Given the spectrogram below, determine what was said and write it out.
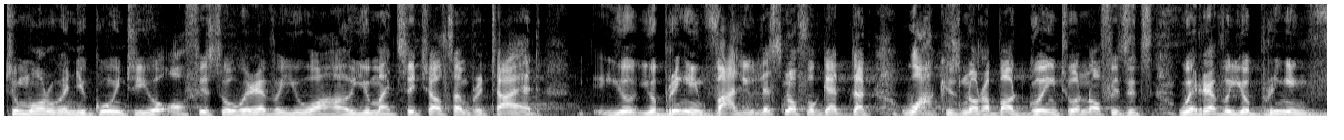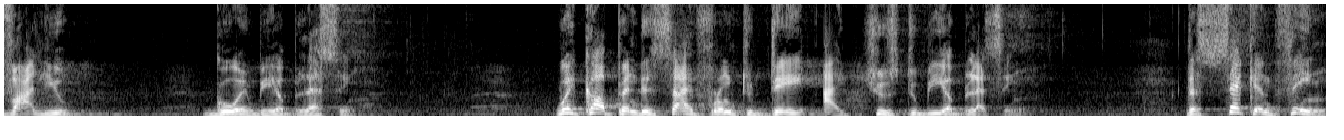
Tomorrow, when you go into your office or wherever you are, you might say, Charles, I'm retired. You're, bringing value. Let's not forget that work is not about going to an office, it's wherever you're bringing value. Go and be a blessing. Wake up and decide from today, I choose to be a blessing. The second thing,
